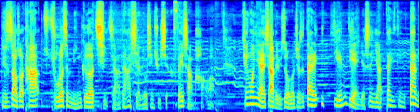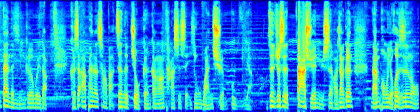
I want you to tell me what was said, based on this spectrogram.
你知道说他除了是民歌起家，但他写流行曲写的非常好啊。天空依然下的雨这首歌就是带了一点点，也是一样带一点淡淡的民歌味道。可是阿潘的唱法真的就跟刚刚他是谁已经完全不一样了。真的就是大学女生，好像跟男朋友或者是那种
